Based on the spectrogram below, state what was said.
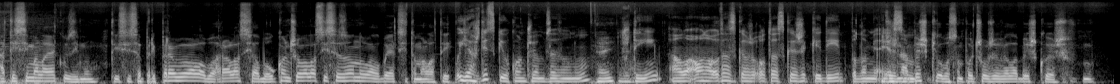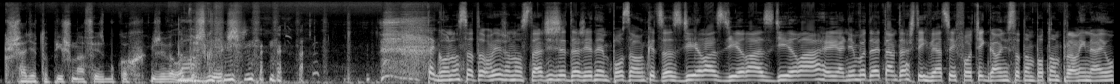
A ty si mala jakú zimu? Ty si sa pripravovala, alebo hrala si, alebo ukončovala si sezónu, alebo jak si to mala ty? Ja vždycky ukončujem sezónu. Hej. Vždy. Ale ono otázka, že, otázka, že kedy. Podľa mňa Ideš ja na som... bežky, lebo som počul, že veľa bežkuješ. Všade to píšu na Facebookoch, že veľa No. bežkuješ. Tak ono sa to, vieš, ono stačí, že dáš jeden post a on keď sa zdieľa, zdieľa, zdieľa, hej, a nebodaj tam dáš tých viacej fotiek a oni sa tam potom pralinajú,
